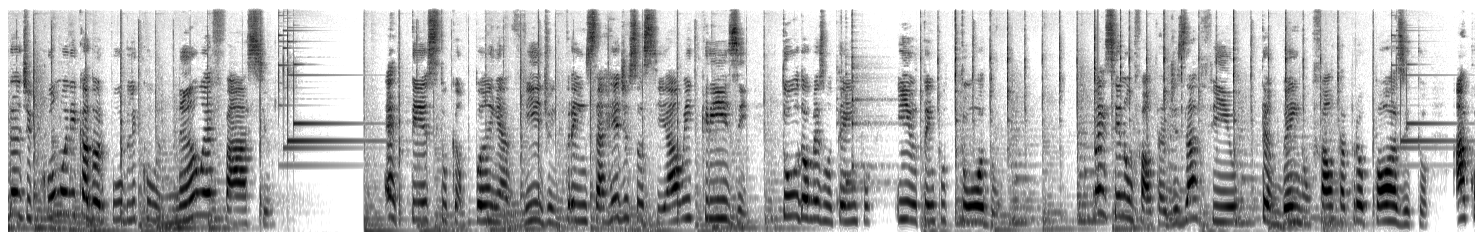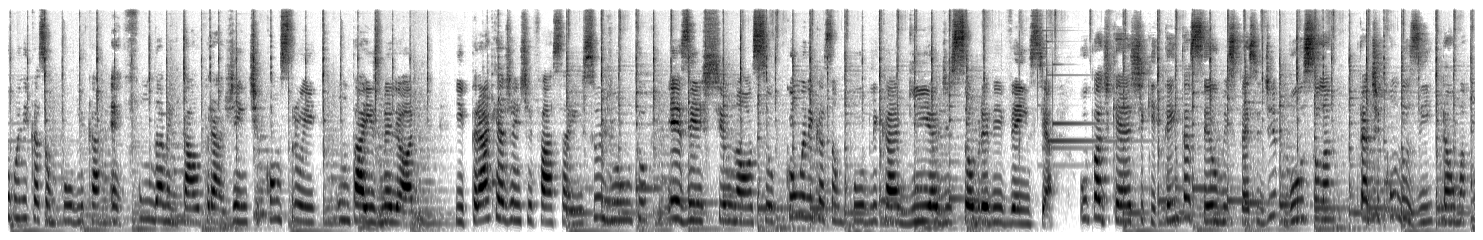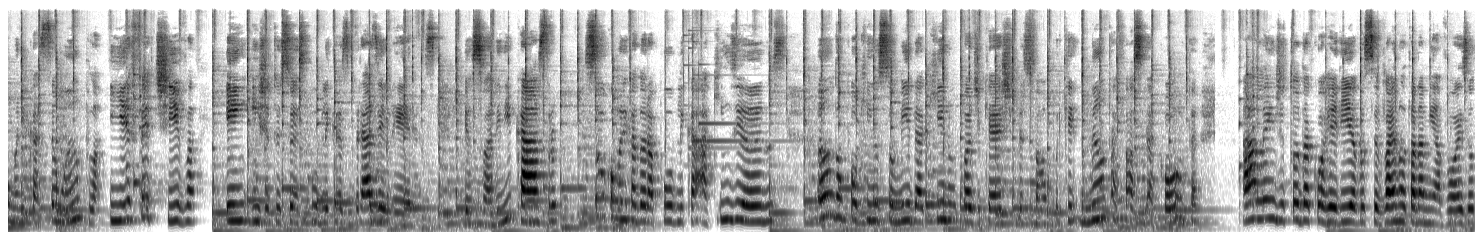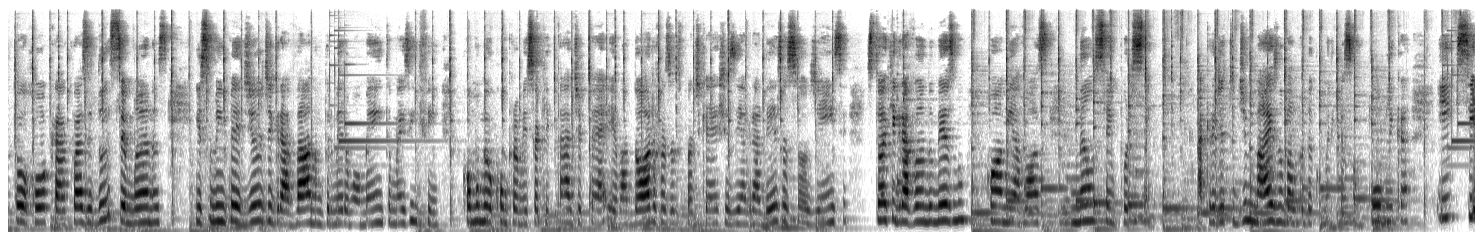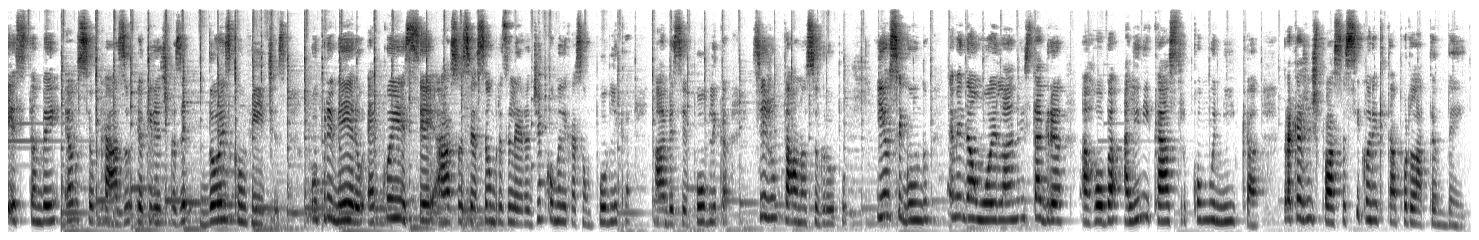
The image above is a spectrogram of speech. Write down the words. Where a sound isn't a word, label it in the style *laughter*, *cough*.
vida de comunicador público não é fácil. É texto, campanha, vídeo, imprensa, rede social e crise, tudo ao mesmo tempo e o tempo todo. Mas se não falta desafio, também não falta propósito. A comunicação pública é fundamental para a gente construir um país melhor. E para que a gente faça isso junto, existe o nosso Comunicação Pública Guia de Sobrevivência, o podcast que tenta ser uma espécie de bússola para te conduzir para uma comunicação ampla e efetiva em instituições públicas brasileiras. Eu sou Aline Castro, sou comunicadora pública há 15 anos, ando um pouquinho sumida aqui no podcast, pessoal, porque não tá fácil da conta. Além de toda a correria, você vai notar na minha voz, eu tô rouca há quase duas semanas. Isso me impediu de gravar num primeiro momento, mas enfim, como o meu compromisso aqui tá de pé, eu adoro fazer os podcasts e agradeço a sua audiência. Estou aqui gravando mesmo com a minha voz não 100%. Acredito demais no valor da comunicação pública e se esse também é o seu caso, eu queria te fazer dois convites. O primeiro é conhecer a Associação Brasileira de Comunicação Pública, a ABC Pública, se juntar ao nosso grupo. E o segundo é me dar um oi lá no Instagram, arroba Aline Castro Comunica, para que a gente possa se conectar por lá também.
